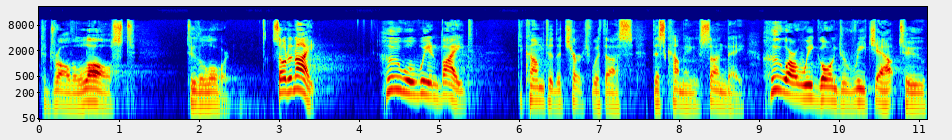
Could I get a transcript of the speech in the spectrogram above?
to draw the lost to the Lord. So, tonight, who will we invite to come to the church with us this coming Sunday? Who are we going to reach out to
